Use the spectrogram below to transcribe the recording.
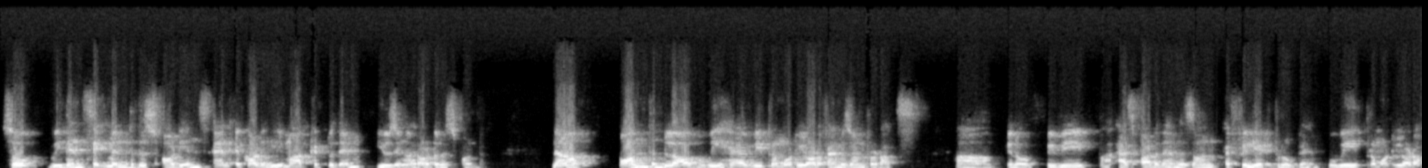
So we then segment this audience and accordingly market to them using our autoresponder. Now on the blog, we have we promote a lot of Amazon products. Uh, you know, we, we, as part of the Amazon affiliate program, we promote a lot of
